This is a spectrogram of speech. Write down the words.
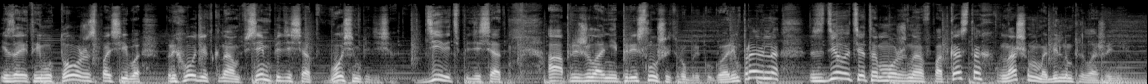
и за это ему тоже спасибо, приходит к нам в 7.50, 8.50, 9.50. А при желании переслушать рубрику «Говорим правильно», сделать это можно в подкастах в нашем мобильном приложении.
